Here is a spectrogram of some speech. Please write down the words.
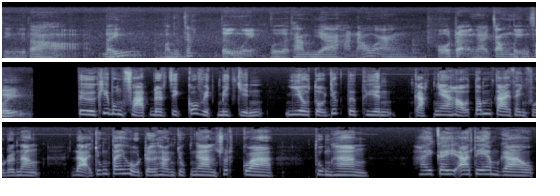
thì người ta họ đến mang tính chất tự nguyện vừa tham gia họ nấu ăn hỗ trợ ngày công miễn phí Từ khi bùng phát đợt dịch COVID-19, nhiều tổ chức từ thiện, các nhà hảo tâm tại thành phố Đà Nẵng đã chung tay hỗ trợ hàng chục ngàn xuất quà, thùng hàng, hai cây ATM gạo,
